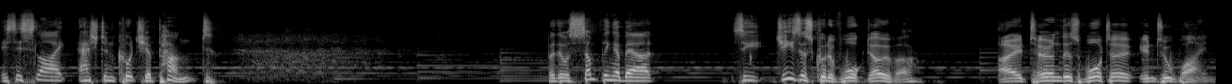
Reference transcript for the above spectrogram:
Is this like Ashton Kutcher Punk'd? But there was something about, see, Jesus could have walked over. I turned this water into wine.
